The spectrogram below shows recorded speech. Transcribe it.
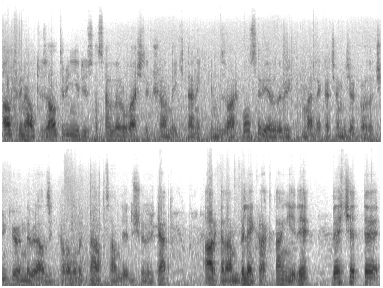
6600, 6700 hasarlara ulaştık. Şu anda iki tane kilimiz var. Consever'ı büyük ihtimalle kaçamayacak orada. Çünkü önünde birazcık kalabalık. Ne yapsam diye düşünürken arkadan Black Rock'tan yedi. 5 chatte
